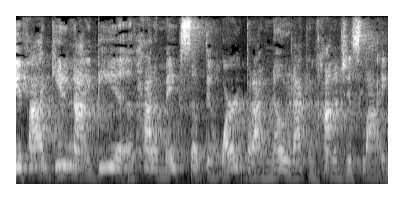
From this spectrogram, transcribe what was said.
if I get an idea of how to make something work, but I know that I can kind of just like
